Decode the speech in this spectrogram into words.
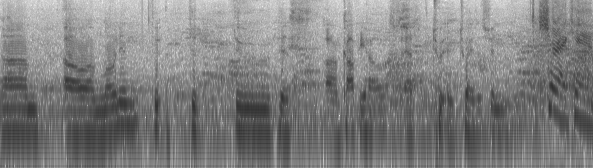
um, are learning through this um, coffee house at transition? Sure, I can.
